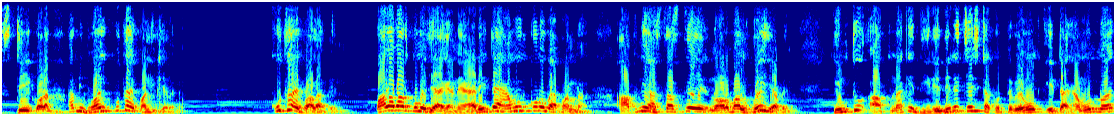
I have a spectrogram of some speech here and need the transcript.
স্টে করা। আপনি ভয় কোথায় পালিয়ে যাবেন? কোথায় পালাবেন? পালাবার কোনো জায়গা নেই, আর এটা এমন কোনো ব্যাপার না। আপনি আস্তে আস্তে নর্মাল হয়ে যাবেন। কিন্তু আপনাকে ধীরে ধীরে চেষ্টা করতে হবে, এবং এটা এমন নয়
